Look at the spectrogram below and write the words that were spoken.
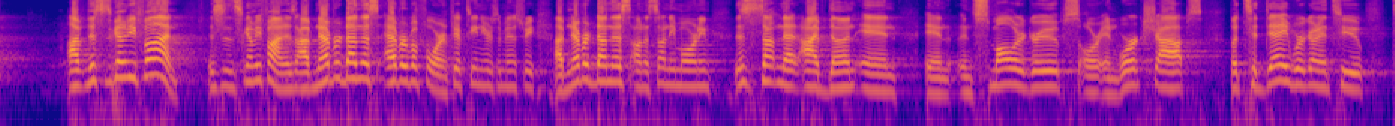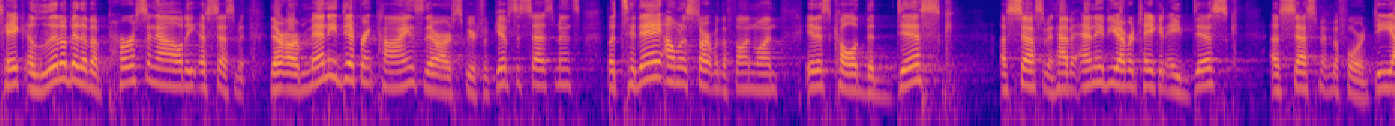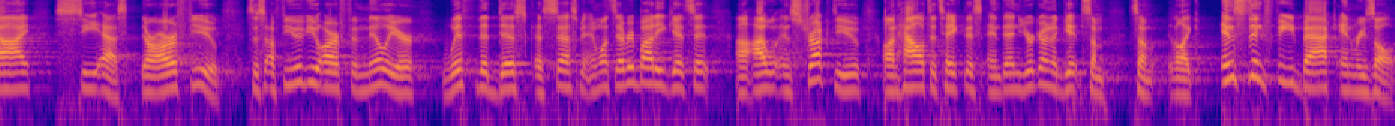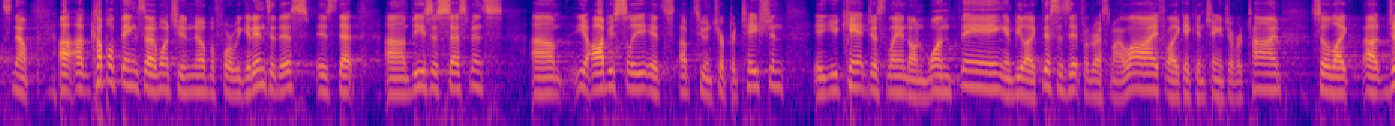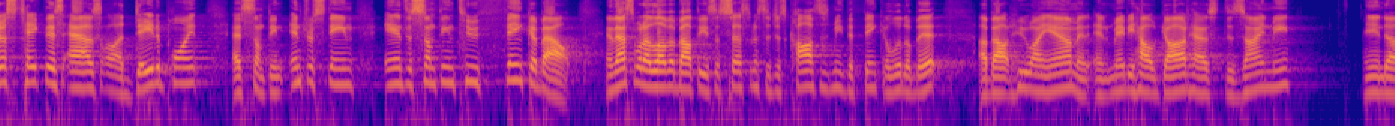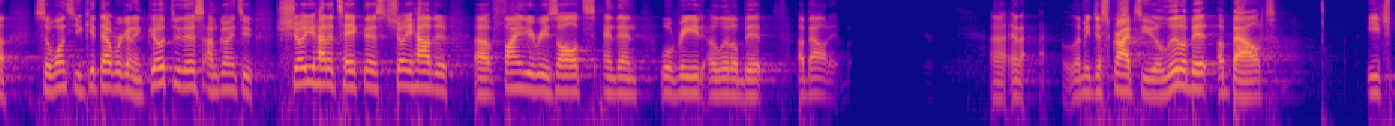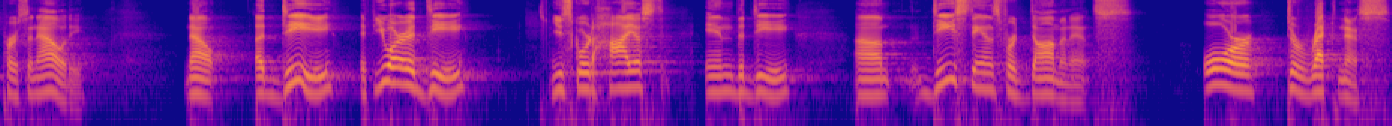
This is going to be fun. This is going to be fun. I've never done this ever before in 15 years of ministry. I've never done this on a Sunday morning. This is something that I've done in, in, in smaller groups or in workshops. But today we're going to take a little bit of a personality assessment. There are many different kinds. There are spiritual gifts assessments. But today I want to start with a fun one. It is called the DISC assessment. Have any of you ever taken a DISC assessment before? D I C S. There are a few. So a few of you are familiar with the DISC assessment. And once everybody gets it, uh, I will instruct you on how to take this, and then you're going to get some, some like instant feedback and results. Now, uh, a couple things I want you to know before we get into this is that um, these assessments um, you know, obviously, it's up to interpretation. You can't just land on one thing and be like, this is it for the rest of my life. Like, it can change over time. So, like, uh, just take this as a data point, as something interesting, and as something to think about. And that's what I love about these assessments. It just causes me to think a little bit about who I am and, and maybe how God has designed me. And uh, so once you get that, we're going to go through this. I'm going to show you how to take this, show you how to uh, find your results, and then we'll read a little bit about it. Uh, and let me describe to you a little bit about each personality. Now, a D, if you are a D, you scored highest in the D. Um, D stands for dominance or directness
